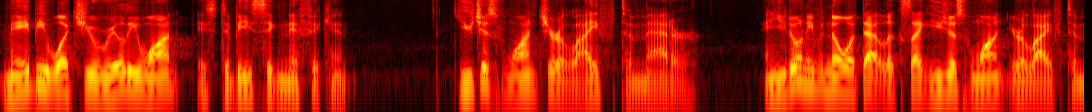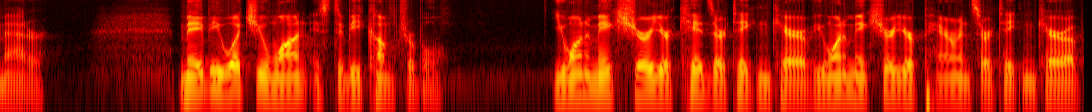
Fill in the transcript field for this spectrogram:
Maybe what you really want is to be significant. You just want your life to matter. And you don't even know what that looks like. You just want your life to matter. Maybe what you want is to be comfortable. You want to make sure your kids are taken care of. You want to make sure your parents are taken care of.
